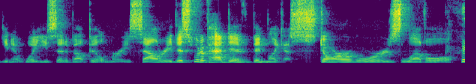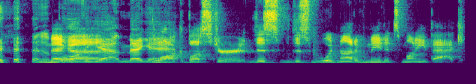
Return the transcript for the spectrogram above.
you know, what you said about Bill Murray's salary. This would have had to have been like a Star Wars level mega yeah, mega hit. blockbuster. This this would not have made its money back.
